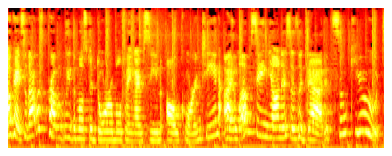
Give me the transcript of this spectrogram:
Okay, so that was probably the most adorable thing I've seen all quarantine. I love seeing Giannis as a dad. It's so cute.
